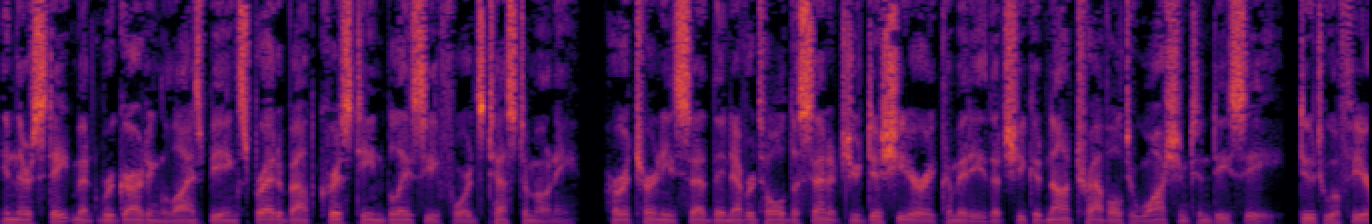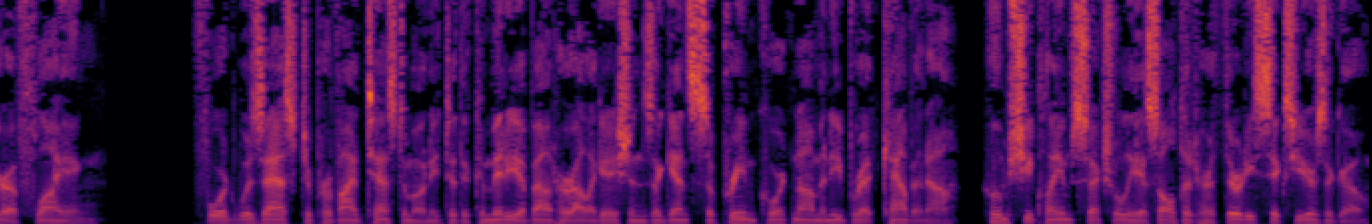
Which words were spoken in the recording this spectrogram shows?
In their statement regarding lies being spread about Christine Blasey Ford's testimony, her attorneys said they never told the Senate Judiciary Committee that she could not travel to Washington, D.C. due to a fear of flying. Ford was asked to provide testimony to the committee about her allegations against Supreme Court nominee Brett Kavanaugh, whom she claims sexually assaulted her 36 years ago.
